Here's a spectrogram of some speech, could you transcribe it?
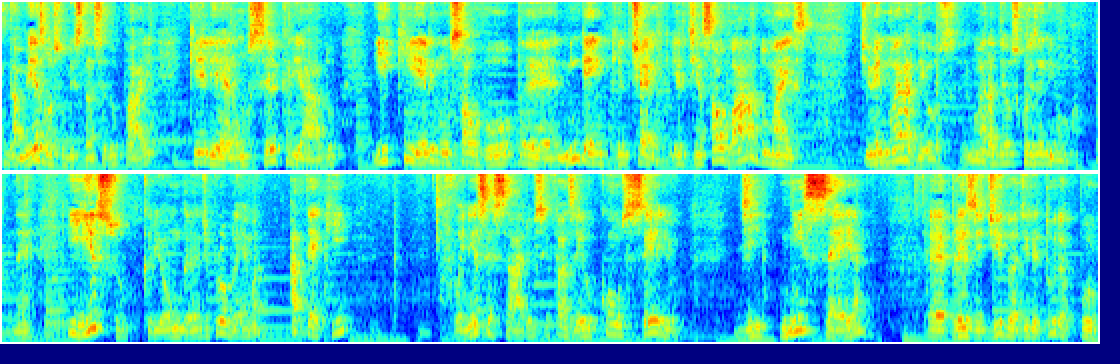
da mesma substância do Pai, que ele era um ser criado e que ele não salvou é, ninguém, que ele tinha, ele tinha salvado, mas ele não era Deus, ele não era Deus coisa nenhuma. Né? E isso criou um grande problema, até que foi necessário se fazer o conselho de Nicéia, é, presidido a diretura por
